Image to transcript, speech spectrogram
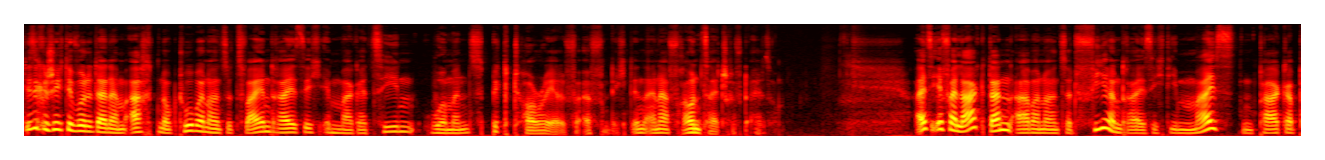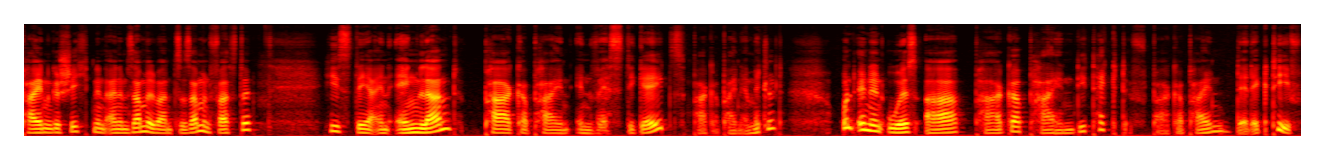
Diese Geschichte wurde dann am 8. Oktober 1932 im Magazin Woman's Pictorial veröffentlicht, in einer Frauenzeitschrift also. Als ihr Verlag dann aber 1934 die meisten Parker Pine Geschichten in einem Sammelband zusammenfasste, hieß der in England Parker Pine Investigates, Parker Pine ermittelt, und in den USA Parker Pine Detective, Parker Pine Detektiv.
